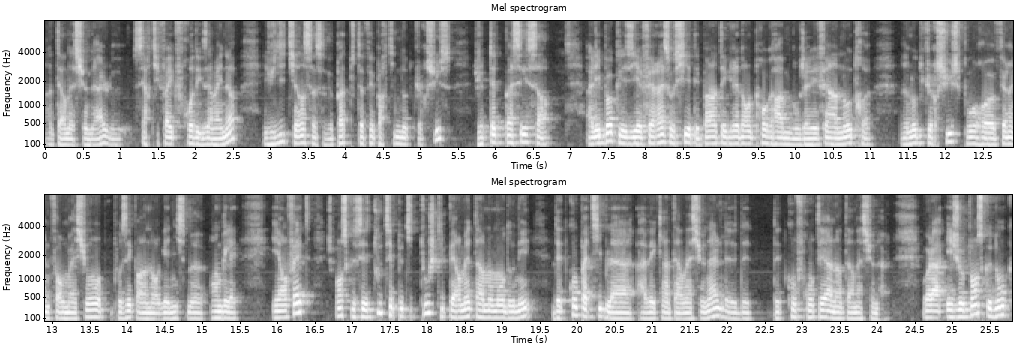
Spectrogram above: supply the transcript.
internationale, le Certified Fraud Examiner. Et je lui dis, tiens, ça, ça fait pas tout à fait partie de notre cursus. Je vais peut-être passer ça. À l'époque, les IFRS aussi n'étaient pas intégrés dans le programme, donc j'avais fait un autre, un autre cursus pour euh, faire une formation proposée par un organisme anglais. Et en fait, je pense que c'est toutes ces petites touches qui permettent à un moment donné d'être compatible avec l'international, d'être confronté à l'international. Voilà. Et je pense que donc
